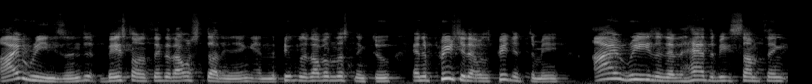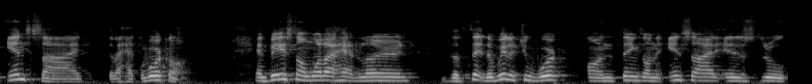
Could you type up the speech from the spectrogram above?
I reasoned based on the thing that I was studying and the people that I was listening to and the preacher that was preaching to me. I reasoned that it had to be something inside that I had to work on. And based on what I had learned, the th- the way that you work on things on the inside is through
